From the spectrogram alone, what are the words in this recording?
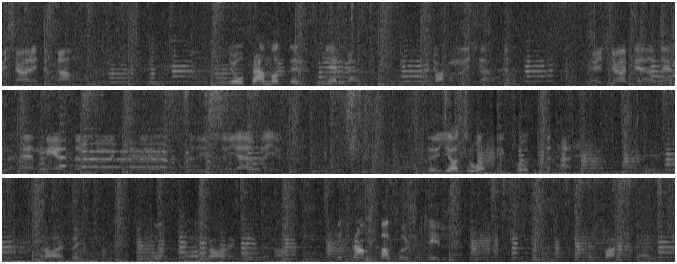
Vi kör inte framåt. Jo, framåt är det som gäller. Men då kommer vi köra. Kört redan en, en meter så, så det är så jävla djupt. Jag tror att vi får upp den här. Dra i skidorna. Drar i skidorna. Vi trampar först till. En backe.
